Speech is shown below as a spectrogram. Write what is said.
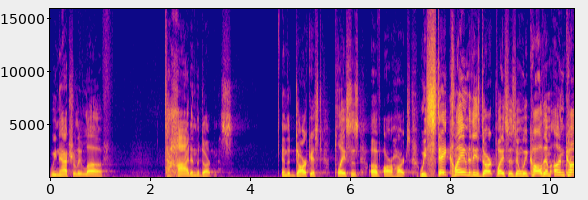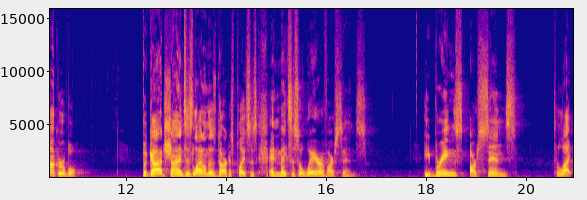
we naturally love to hide in the darkness, in the darkest places of our hearts. We stake claim to these dark places and we call them unconquerable. But God shines His light on those darkest places and makes us aware of our sins. He brings our sins to light.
